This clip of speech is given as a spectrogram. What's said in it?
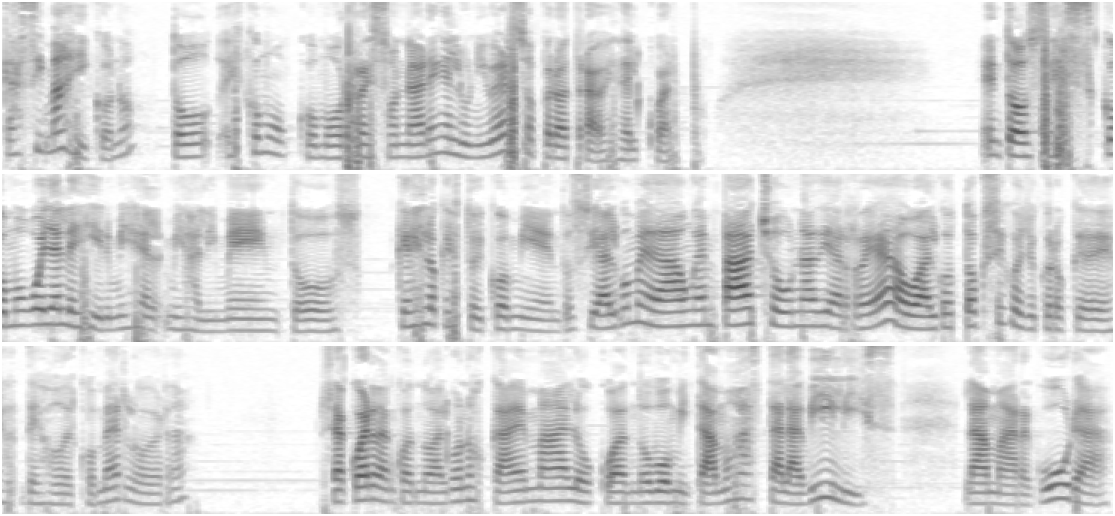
casi mágico, ¿no? Todo, es como, como resonar en el universo, pero a través del cuerpo. Entonces, ¿cómo voy a elegir mis, mis alimentos? ¿Qué es lo que estoy comiendo? Si algo me da un empacho, una diarrea o algo tóxico, yo creo que dejo de comerlo, ¿verdad? ¿Se acuerdan cuando algo nos cae mal o cuando vomitamos hasta la bilis, la amargura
